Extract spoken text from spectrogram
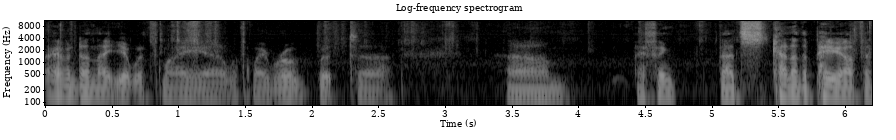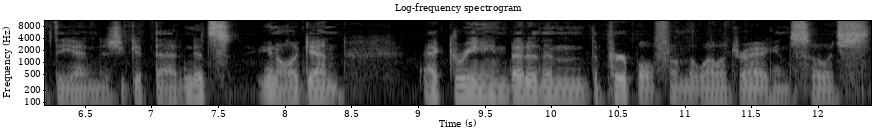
I, haven't done that yet with my uh, with my rogue, but uh, um, I think that's kind of the payoff at the end is you get that, and it's you know again at green better than the purple from the Well of Dragons. So it's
